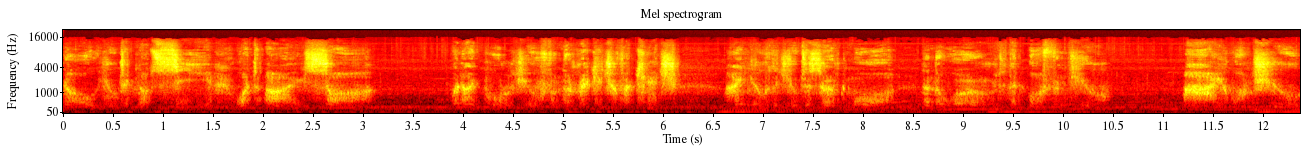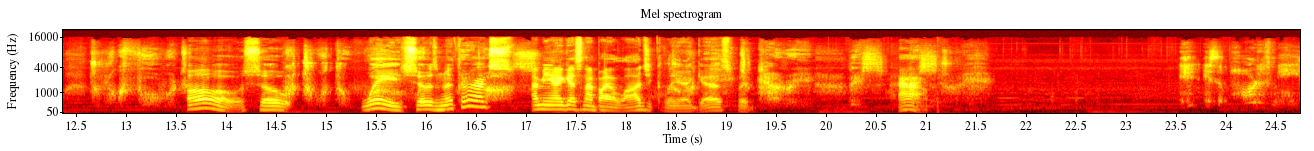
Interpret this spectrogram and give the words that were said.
know. You did not see what I saw. When I pulled you from the wreckage of a ketch, I knew that you deserved more than the world that orphaned you. I want you to look forward oh, so not to what the wait, so is made Mithrax? Us. I mean, I guess not biologically, I guess, but to this Ow. It is a part of me,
